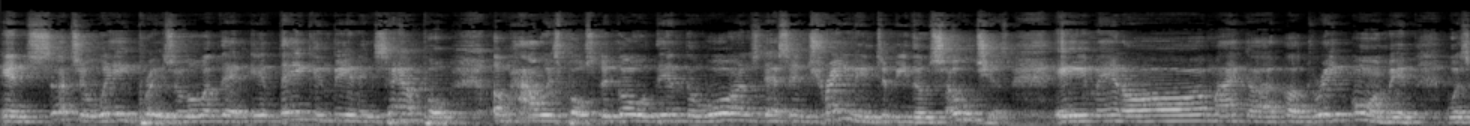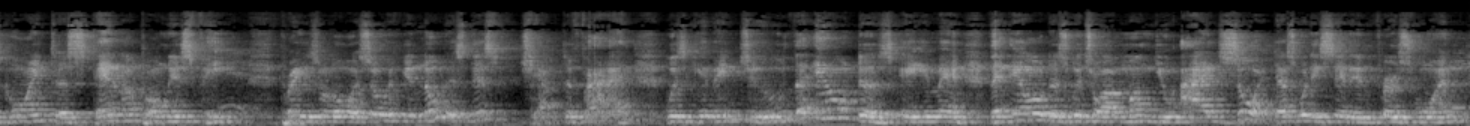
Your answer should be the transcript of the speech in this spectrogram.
in such a way, praise the Lord, that if they can be an example of how it's supposed to go, then the ones that's in training to be those soldiers. Amen. Oh my God, a great army was going to stand up on his feet. Praise the Lord. So if you notice, this chapter 5 was given to the elders. Amen. The elders which are among you, I exhort. That's what he said in verse 1.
